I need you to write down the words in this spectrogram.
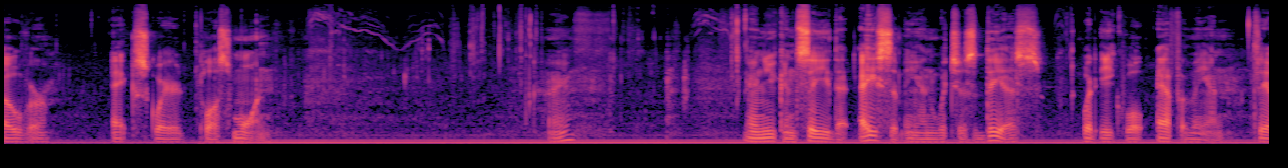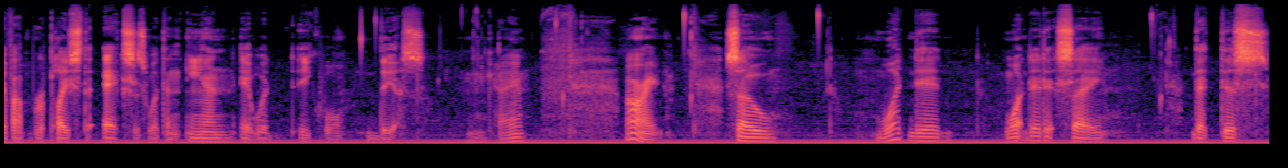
over x squared plus 1. Okay and you can see that a sub n which is this would equal f of n. See if I replace the x's with an n it would equal this. Okay? Alright so what did what did it say that this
